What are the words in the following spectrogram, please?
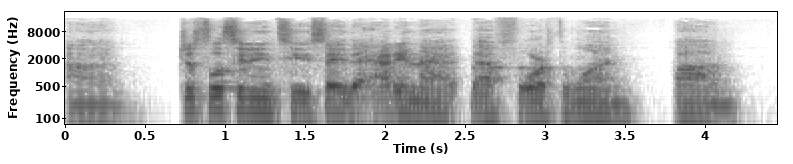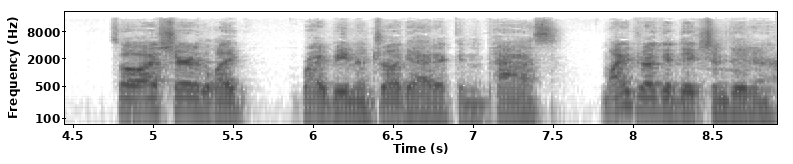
Um, just listening to you say that adding that, that fourth one. Um, so I shared, like, right, being a drug addict in the past, my drug addiction didn't,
